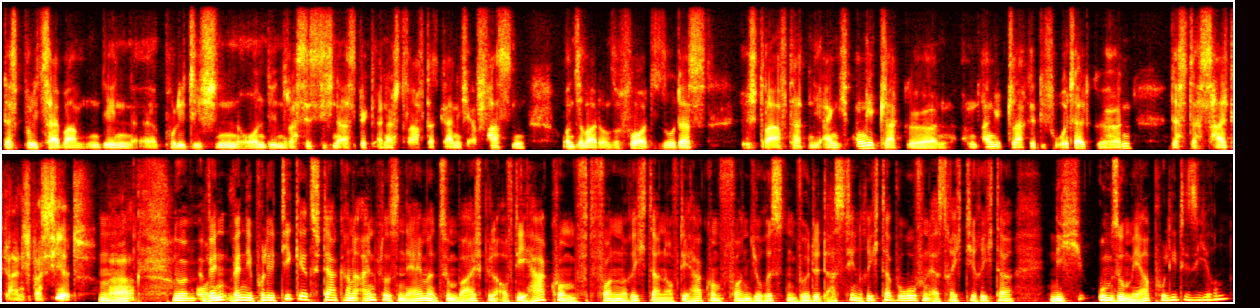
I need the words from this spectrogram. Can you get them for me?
dass Polizeibeamten den äh, politischen und den rassistischen Aspekt einer Straftat gar nicht erfassen und so weiter und so fort, so dass Straftaten, die eigentlich angeklagt gehören und Angeklagte, die verurteilt gehören, dass das halt gar nicht passiert. Mhm. Ja. Nur wenn, wenn die Politik jetzt stärkeren Einfluss nähme, zum Beispiel auf die Herkunft von Richtern, auf die Herkunft von Juristen, würde das den Richterberuf und erst recht die Richter nicht umso mehr politisieren?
